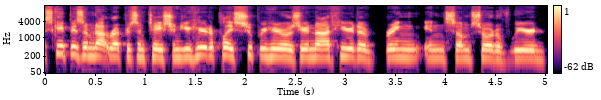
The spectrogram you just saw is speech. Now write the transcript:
escapism, not representation. You're here to play superheroes. You're not here to bring in some sort of weird.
